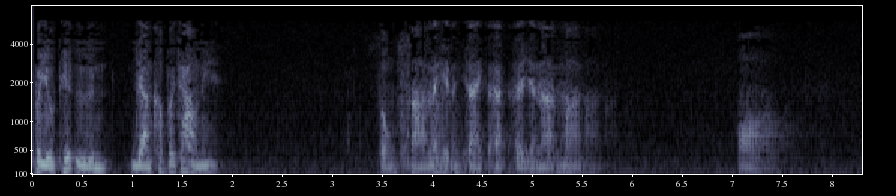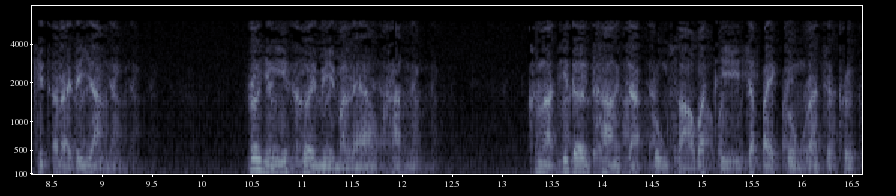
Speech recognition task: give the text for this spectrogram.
ไปอยู่ที่อื่น อย่างข้าพเจ้านี้ สงสารและเห็นใจกัจจยนะมาก อ๋อ คิดอะไรได้อย่างหนึ่ง เรื่องอย่างนี้เคยมีมาแล้วครั้งหนึ่ง ขณะที่เดินทางจากกรุงสาวัตถีจะไปกรุงราชคฤห์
